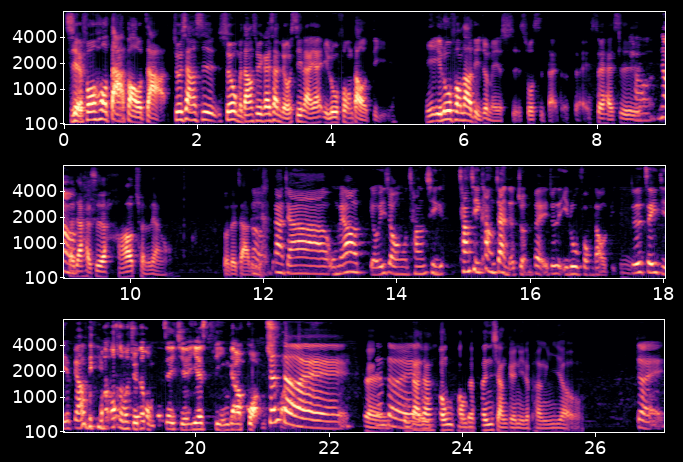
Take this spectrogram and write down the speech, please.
解封后大爆炸，就像是，所以我们当初应该像纽西兰一样一路封到底。你一路封到底就没事，说实在的，对，所以还是好，大家还是好好存粮哦，躲在家里。嗯、大家我们要有一种长期长期抗战的准备，就是一路封到底，嗯、就是这一集的标题。我，我怎么觉得我们这一集 ESP 应该要广传？真的哎，对，真的，请大家疯狂的分享给你的朋友。对，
